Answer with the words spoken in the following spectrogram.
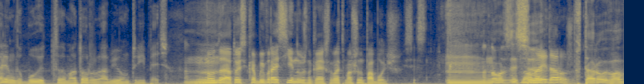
рестайлинга будет э, мотор объемом 3,5. Ну да, то есть как бы в России нужно, конечно, брать машину побольше, естественно. Но вот здесь Но она э, и дороже. Второй,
